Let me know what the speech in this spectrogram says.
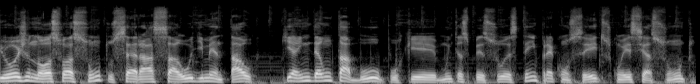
E hoje o nosso assunto será a saúde mental, que ainda é um tabu, porque muitas pessoas têm preconceitos com esse assunto.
